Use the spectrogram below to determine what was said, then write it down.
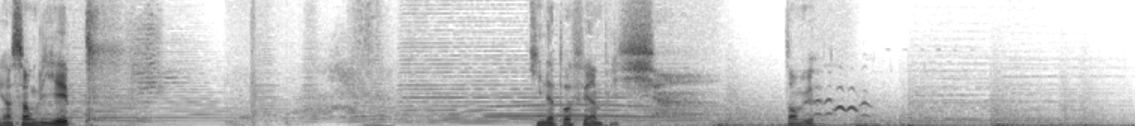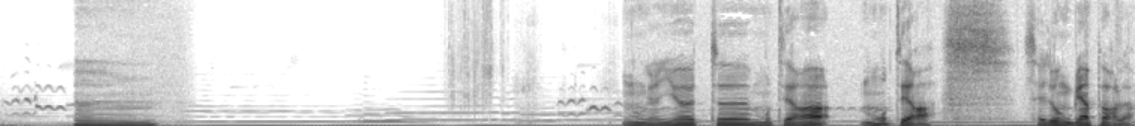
Et un sanglier. Qui n'a pas fait un pli. Tant mieux. Euh... On grignote. Montera. Montera. C'est donc bien par là.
